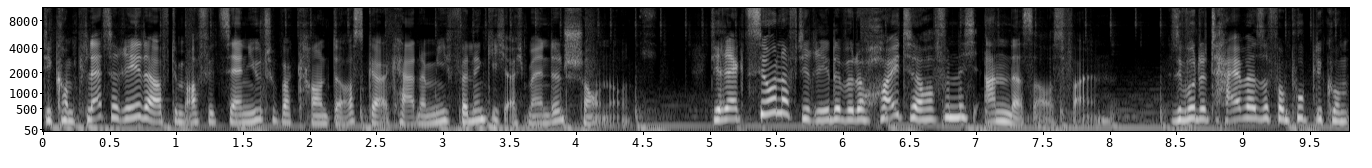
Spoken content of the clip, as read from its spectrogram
Die komplette Rede auf dem offiziellen YouTube-Account der Oscar Academy verlinke ich euch mal in den Show Notes. Die Reaktion auf die Rede würde heute hoffentlich anders ausfallen. Sie wurde teilweise vom Publikum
